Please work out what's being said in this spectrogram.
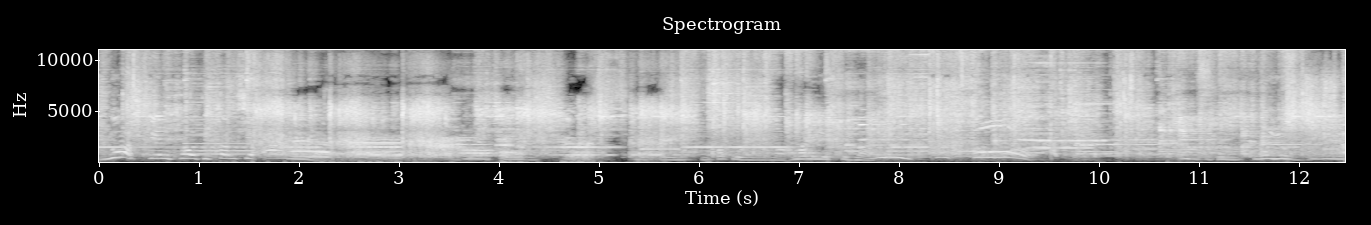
Йошкін кот, і там ще армія. Патронів нема. У мене є одна. Хто? Твою дивізію.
